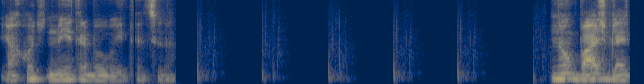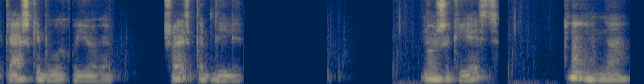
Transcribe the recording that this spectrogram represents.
Я хоч мені треба вийти отсюда. Ну, бач, блядь, пляшки були хуйові. Що есть подлили? Ножик есть? Да.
